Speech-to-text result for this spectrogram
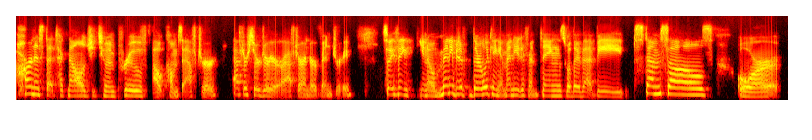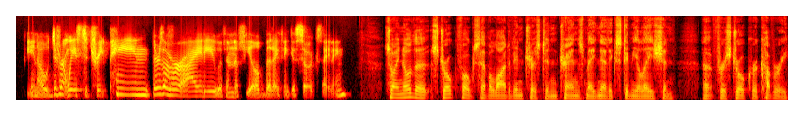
harness that technology to improve outcomes after after surgery or after a nerve injury so i think you know many they're looking at many different things whether that be stem cells or you know different ways to treat pain there's a variety within the field that i think is so exciting so i know the stroke folks have a lot of interest in transmagnetic stimulation uh, for stroke recovery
